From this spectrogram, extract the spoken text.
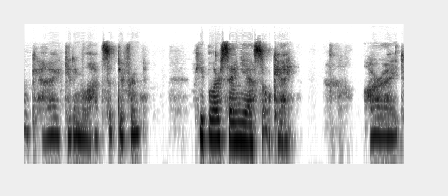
Okay, getting lots of different people are saying yes. Okay. All right.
